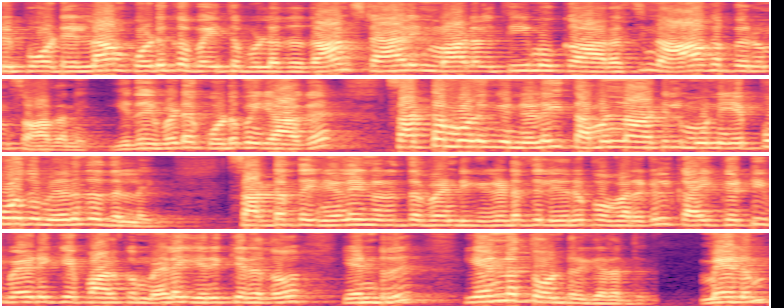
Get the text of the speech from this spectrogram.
report எல்லாம் கொடுக்க வைத்துள்ளதுதான் ஸ்டாலின் மாடல் திமுக அரசின் ஆக பெரும் சாதனை. இதைவிட கொடுமையாக சட்டம் ஒழுங்கு நிலை தமிழ்நாட்டில் முன் எப்போதும் இருந்ததில்லை. சட்டத்தை நிலைநிறுத்த வேண்டிய இடத்தில் இருப்பவர்கள் கை கட்டி வேடிக்கை பார்க்கும் நிலை இருக்கிறதோ என்று எண்ண தோன்றுகிறது. மேலும்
